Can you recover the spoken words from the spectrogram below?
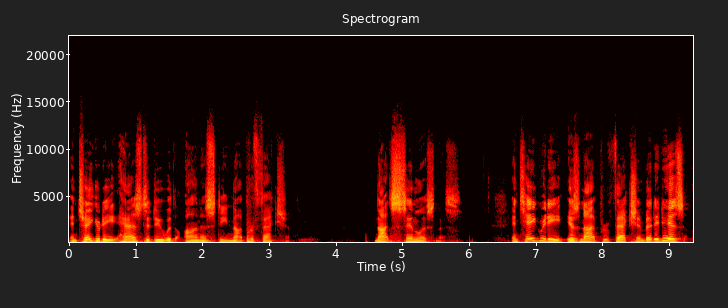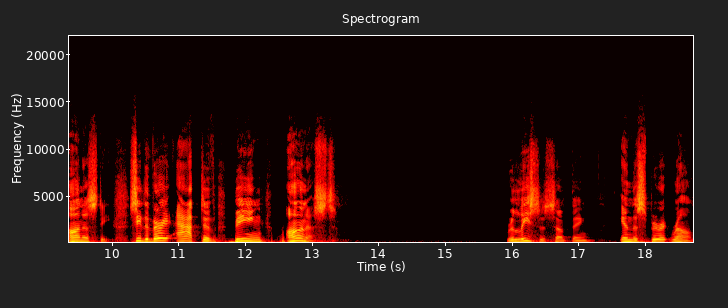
Integrity has to do with honesty, not perfection, not sinlessness. Integrity is not perfection, but it is honesty. See, the very act of being honest releases something in the spirit realm.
